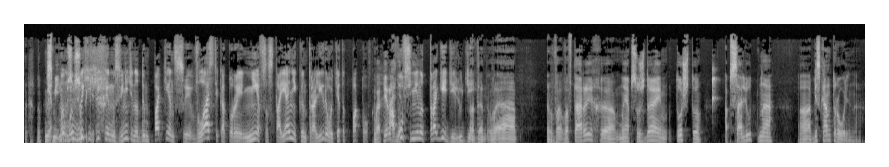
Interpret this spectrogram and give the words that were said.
ну, Нет, мы, мы, мы хихикаем, извините, извините, над импотенцией власти, которая не в состоянии контролировать этот поток. Во-первых, а нет. вовсе не над трагедией людей. А, во-вторых, э, мы обсуждаем то, что абсолютно а, бесконтрольно,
